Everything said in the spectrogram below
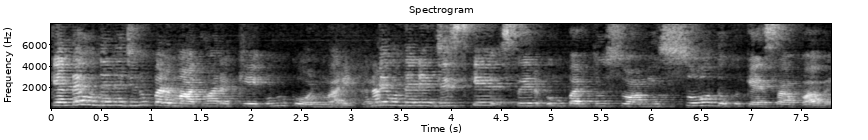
ਕਹਿੰਦੇ ਹੁੰਦੇ ਨੇ ਜਿਹਨੂੰ ਪਰਮਾਤਮਾ ਰੱਖੇ ਉਹਨੂੰ ਕੌਣ ਮਾਰੇ, ਹਨਾ? ਕਹਿੰਦੇ ਹੁੰਦੇ ਨੇ, ਜਿਸ ਕੇ ਸਿਰ ਉੱਪਰ ਤੂੰ ਸੁਆਮੀ ਸੋ ਦੁੱਖ ਕੈਸਾ ਪਾਵੇ।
